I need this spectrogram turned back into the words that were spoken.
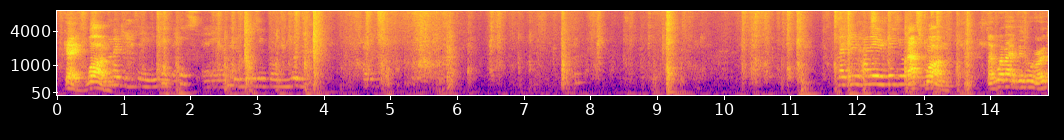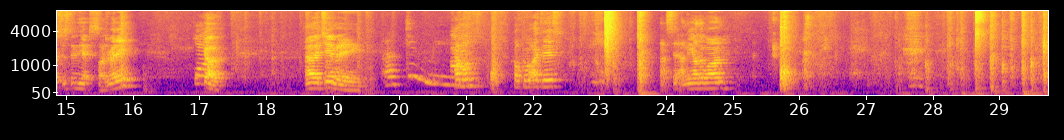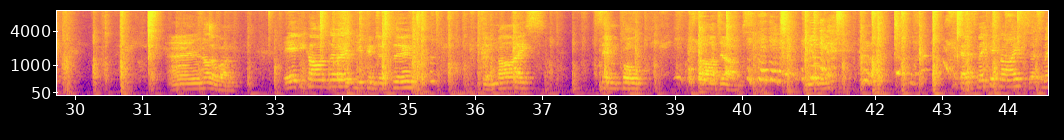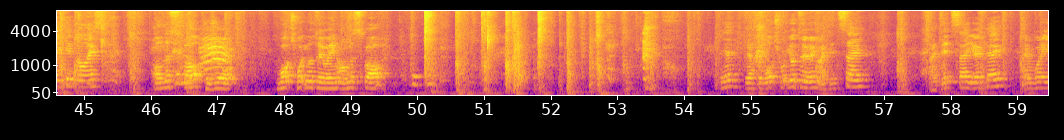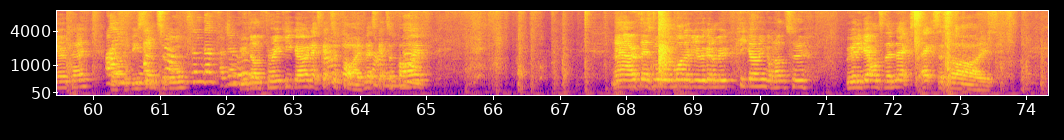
Okay, one. Make it say you did this. And you do it for one. Imagine how they invisible. That's one. Don't worry about invisible ropes, just do the exercise. Ready? Yeah. Go. Uh, Jimmy. Oh, dude. Come on. Copy what I did. That's it. And the other one. And another one. If you can't do it, you can just do some nice, simple star jumps. Okay, let's make it nice. Let's make it nice. On the spot, because you're watch what you're doing on the spot. Yeah, you have to watch what you're doing. I did say. I did say. You okay? Everybody okay? You have to be sensible. You've done three. Keep going. Let's get to five. Let's get to five. Now, if there's more than one of you, we're going to move. Keep going. Got another two. We're going to get on to the next exercise.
